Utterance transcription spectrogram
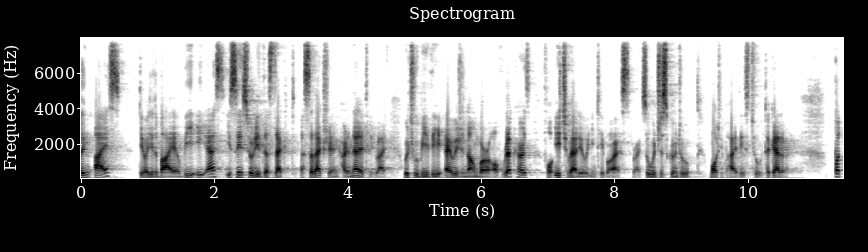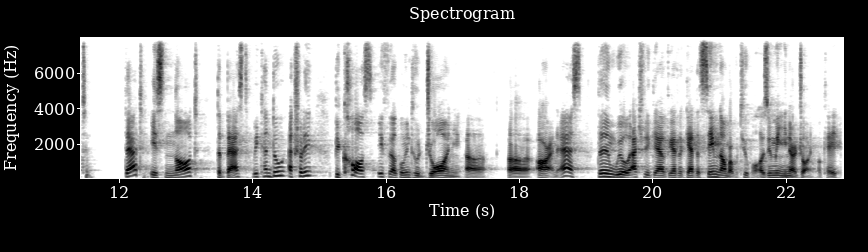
NS, divided by a VAS, essentially the select, selection cardinality, right? Which will be the average number of records for each value in table S, right? So we're just going to multiply these two together. But that is not the best we can do actually, because if we are going to join uh, uh, R and S, then we'll actually get, get, get the same number of tuples, assuming inner join, okay?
